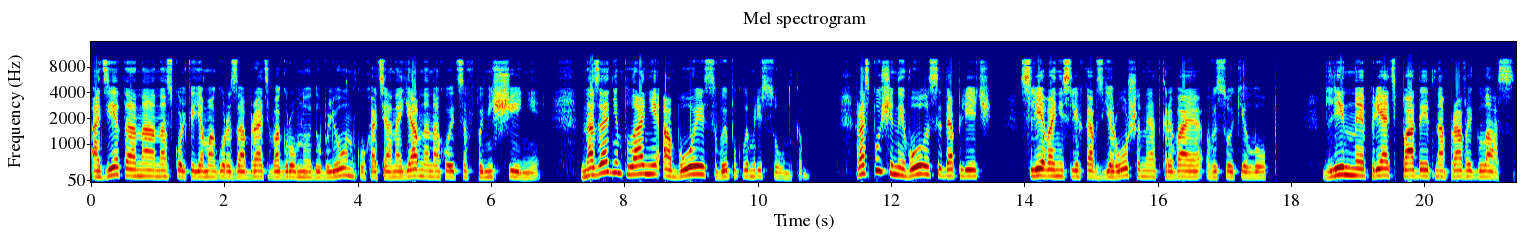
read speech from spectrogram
одета она, насколько я могу разобрать, в огромную дубленку, хотя она явно находится в помещении. На заднем плане обои с выпуклым рисунком. Распущенные волосы до плеч, Слева они слегка взъерошены, открывая высокий лоб. Длинная прядь падает на правый глаз.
